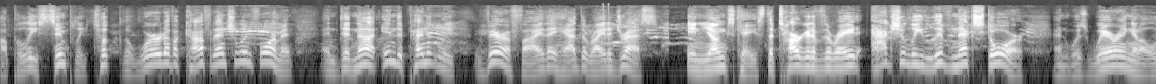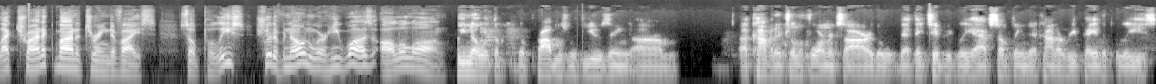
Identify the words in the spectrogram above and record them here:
How police simply took the word of a confidential informant and did not independently verify they had the right address. In Young's case, the target of the raid actually lived next door and was wearing an electronic monitoring device, so police should have known where he was all along. We know what the, the problems with using um, uh, confidential informants are, the, that they typically have something to kind of repay the police.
